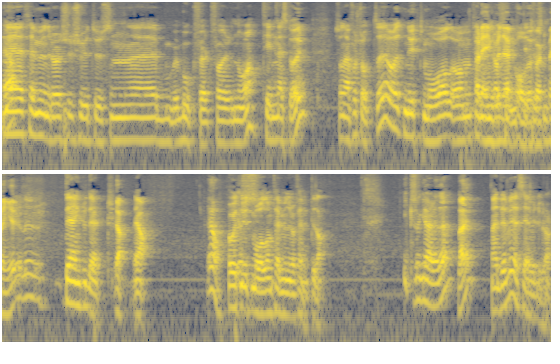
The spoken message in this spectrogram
Med 527 000 eh, bokført for nå til neste år. Sånn jeg har forstått det. Og et nytt mål om Er det inkludert 550 overførte penger, eller? Det er inkludert. Ja. ja. Ja. Og et Yes. nytt mål om 550, da. Ikke så gærent, det. Nei? Nei, det vil jeg si er veldig bra.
